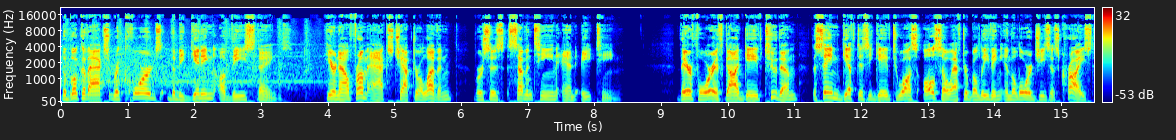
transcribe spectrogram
The book of Acts records the beginning of these things. Hear now from Acts chapter 11, verses 17 and 18. Therefore, if God gave to them the same gift as he gave to us also after believing in the Lord Jesus Christ,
